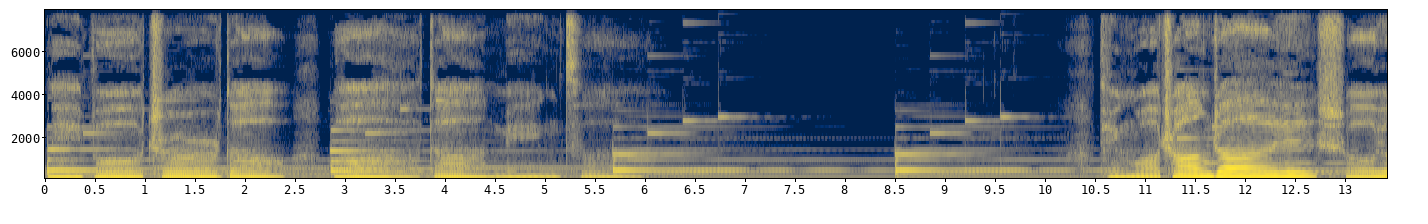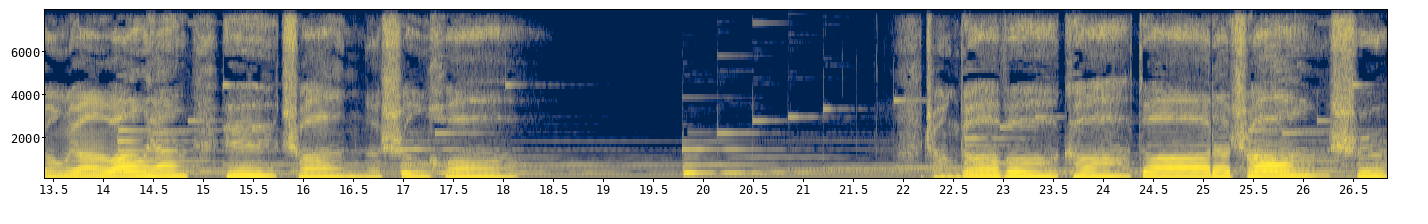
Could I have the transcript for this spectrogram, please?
你不知道我的名字，听我唱着一首永远望眼欲穿的生活。长得不可多的城市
